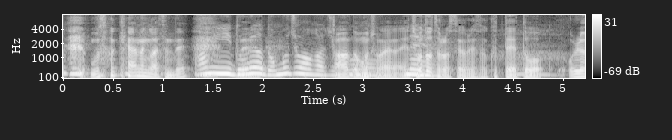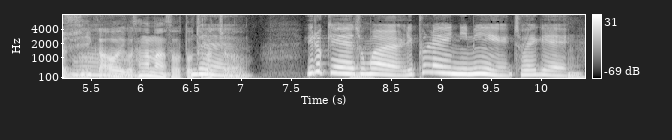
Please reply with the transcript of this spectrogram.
무섭게 하는 것 같은데. 아니 이 노래가 너무 좋아가지고. 아, 너무 좋아요. 예, 네. 저도 들었어요. 그래서 그때 또 올려주시니까, 어, 이거 생각나서 또 네. 들었죠. 이렇게 정말 리플레이님이 저에게 음.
